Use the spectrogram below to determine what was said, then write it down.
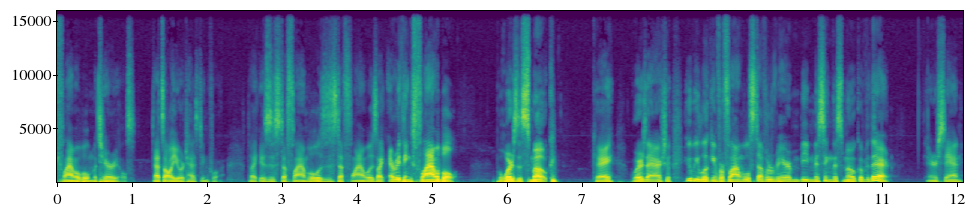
flammable materials. That's all you were testing for. Like, is this stuff flammable? Is this stuff flammable? It's like everything's flammable. But where's the smoke? Okay? Where's that actually you could be looking for flammable stuff over here and be missing the smoke over there. You understand?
